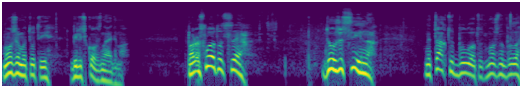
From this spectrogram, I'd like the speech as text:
Може ми тут і білючков знайдемо. Поросло тут все. Дуже сильно. Не так тут було, тут можна було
